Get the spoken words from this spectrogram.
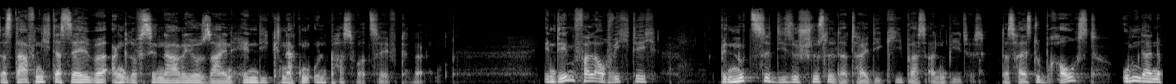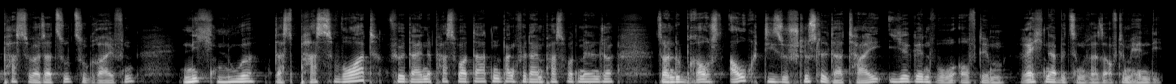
Das darf nicht dasselbe Angriffsszenario sein, Handy knacken und Passwort safe knacken. In dem Fall auch wichtig, benutze diese Schlüsseldatei, die Keepers anbietet. Das heißt, du brauchst, um deine Passwörter zuzugreifen, nicht nur das Passwort für deine Passwortdatenbank, für deinen Passwortmanager, sondern du brauchst auch diese Schlüsseldatei irgendwo auf dem Rechner beziehungsweise auf dem Handy.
